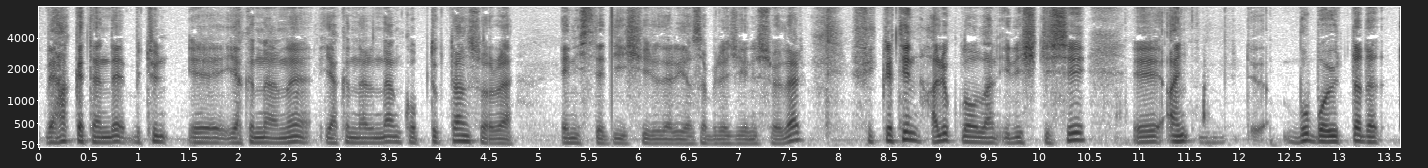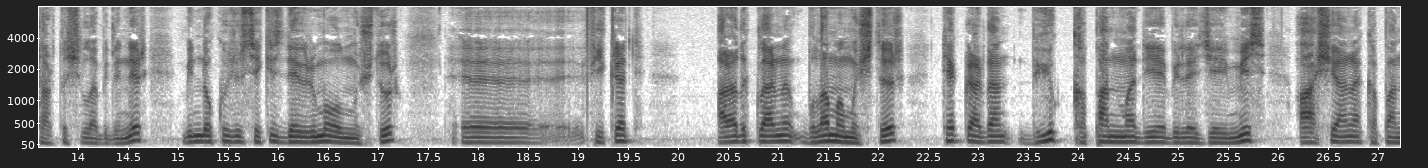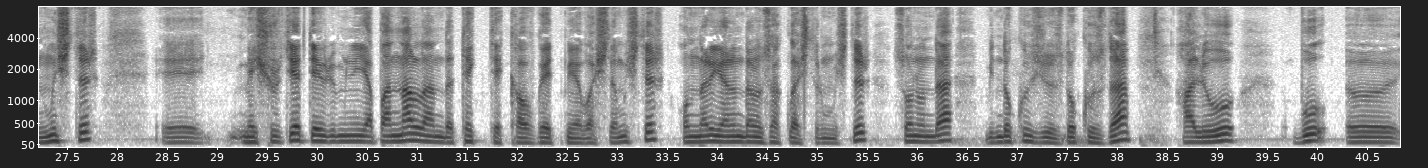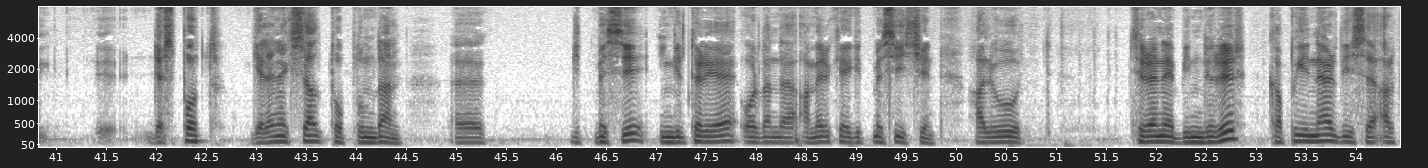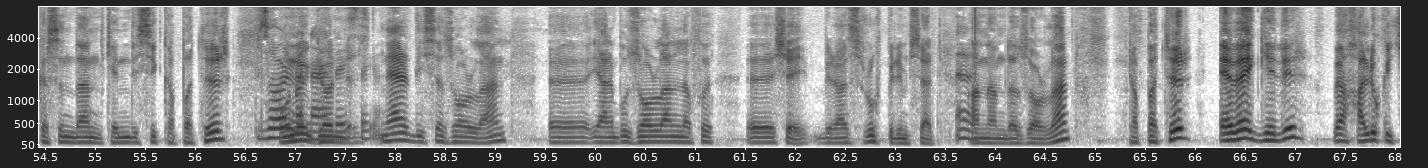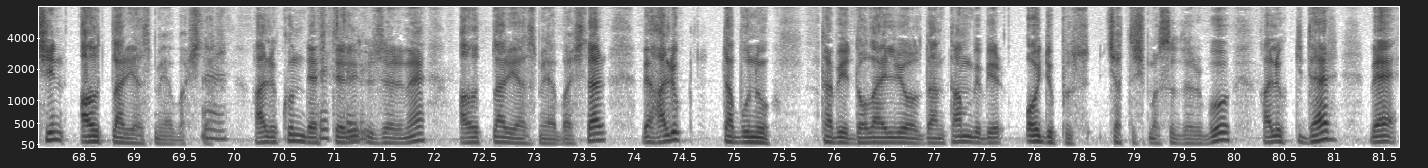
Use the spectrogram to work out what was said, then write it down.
ve hakikaten de bütün e, yakınlarını yakınlarından koptuktan sonra en istediği şiirleri yazabileceğini söyler. Fikret'in Haluk'la olan ilişkisi e, an- bu boyutta da tartışılabilir. 1908 devrimi olmuştur. E, Fikret aradıklarını bulamamıştır. tekrardan büyük kapanma diyebileceğimiz aşiyana kapanmıştır. E, meşrutiyet devrimini yapanlarla da tek tek kavga etmeye başlamıştır. Onları yanından uzaklaştırmıştır. Sonunda 1909'da Haluk'u bu e, e, despot geleneksel toplumdan e, gitmesi İngiltere'ye oradan da Amerika'ya gitmesi için Haluk'u trene bindirir. Kapıyı neredeyse arkasından kendisi kapatır. Zorla Onu neredeyse. gönder- neredeyse zorlan. e, yani bu zorlan lafı e, şey biraz ruh bilimsel Evet. anlamda zorlan. Kapatır eve gelir ve Haluk için ağıtlar yazmaya başlar. Evet. Haluk'un defteri, Defteri. üzerine ağıtlar yazmaya başlar ve Haluk da bunu tabii dolaylı yoldan tam bir bir Oedipus çatışmasıdır bu. Haluk gider ve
